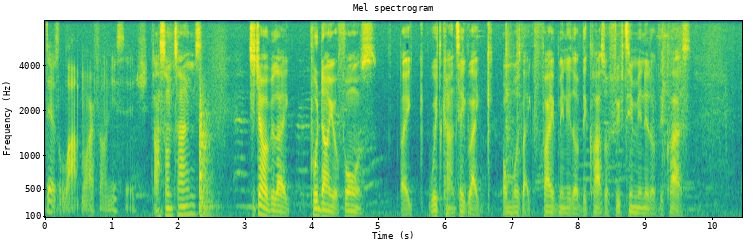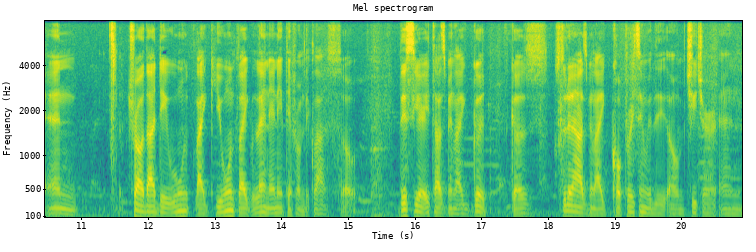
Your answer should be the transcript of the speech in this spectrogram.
there's a lot more phone usage. And sometimes teacher will be like, put down your phones. Like which can take like almost like five minutes of the class or 15 minutes of the class, and throughout that day, we won't like you won't like learn anything from the class. So this year it has been like good because student has been like cooperating with the um, teacher and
